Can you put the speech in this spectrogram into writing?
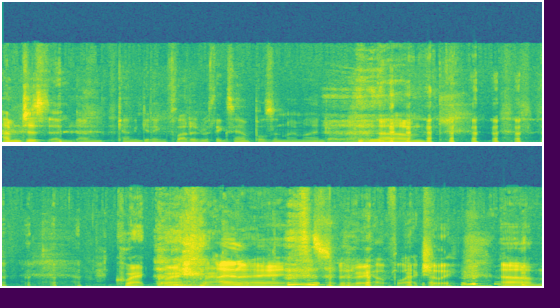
I'm just, I'm kind of getting flooded with examples in my mind right now. Um, quack, quack, quack. I don't know. This has been very helpful, actually. Um,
